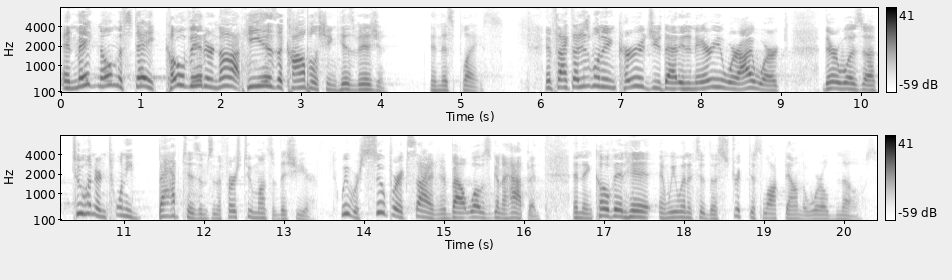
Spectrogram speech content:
And make no mistake, COVID or not, He is accomplishing His vision in this place. In fact, I just want to encourage you that in an area where I worked, there was uh, 220 baptisms in the first two months of this year. We were super excited about what was going to happen. And then COVID hit and we went into the strictest lockdown the world knows.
